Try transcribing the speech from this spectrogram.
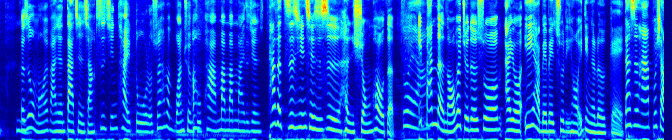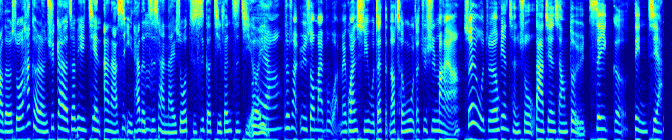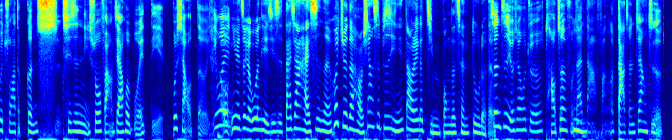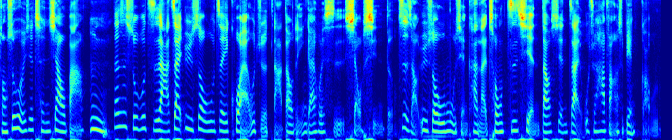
可是我们会发现，大建商资金太多了，所以他们完全不怕慢慢卖这件事。他的资金其实是很雄厚的。对啊，一般人哦会觉得说，哎呦，一还没被处理吼，一点个乐给。但是他不晓得说，他可能去盖了这批建案啊，是以他的资产来说，只是个几分之几而已。对啊，就算预售卖不完没关系，我再等到成屋再继续卖啊。所以我觉得变成说，大建商对于这个定价会抓得更死。其实你说房价会不会跌？不晓得，因为、哦、因为这个问题，其实大家还是呢会觉得好像是不是已经到了一个紧绷的程度了，甚至有些人会觉得，好政府在打房，嗯、打成这样子，总是会有一些成效吧。嗯，但是殊不知啊，在预售屋这一块，我觉得打到的应该会是小型的，至少预售屋目前看来，从之前到现在，我觉得它反而是变高了。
